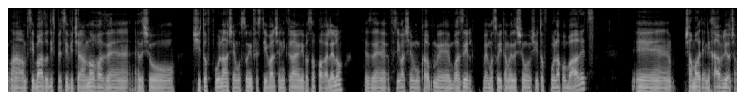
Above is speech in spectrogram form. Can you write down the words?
המסיבה הזאת ספציפית של הנובה זה איזשהו שיתוף פעולה שהם עשו עם פסטיבל שנקרא אוניברסיטה פרללו, שזה פסטיבל שמוכר בברזיל והם עשו איתם איזשהו שיתוף פעולה פה בארץ. אה, שאמרתי אני חייב להיות שם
